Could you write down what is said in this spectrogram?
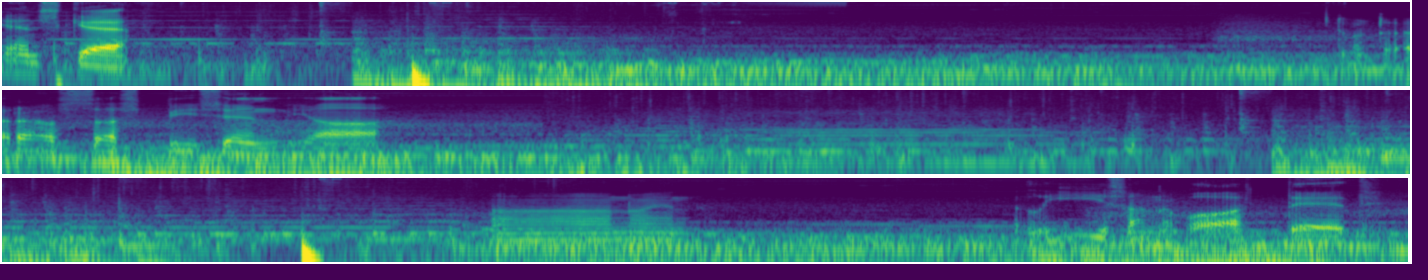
Jänskää. Araossa Spisen ja... Aa, noin... Liisan vaatteet.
